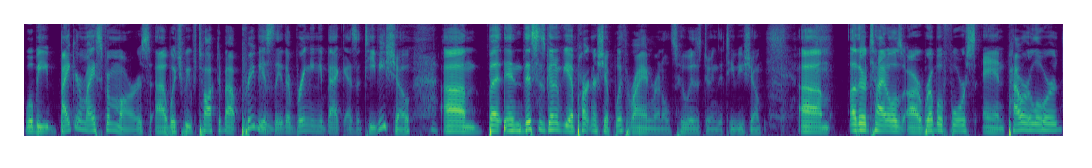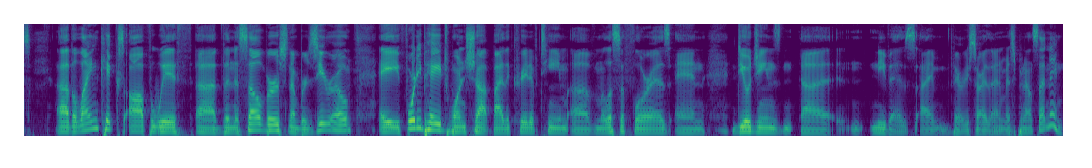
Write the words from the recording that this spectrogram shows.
will be Biker Mice from Mars, uh, which we've talked about previously. They're bringing it back as a TV show, um, but and this is going to be a partnership with Ryan Reynolds, who is doing the TV show. Um, other titles are RoboForce and Power Lords. Uh, the line kicks off with uh, the Nacelle verse number zero, a 40 page one shot by the creative team of Melissa Flores and Diogenes uh, Neves. I'm very sorry that I mispronounced that name.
